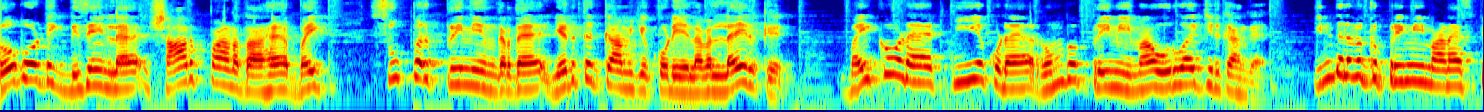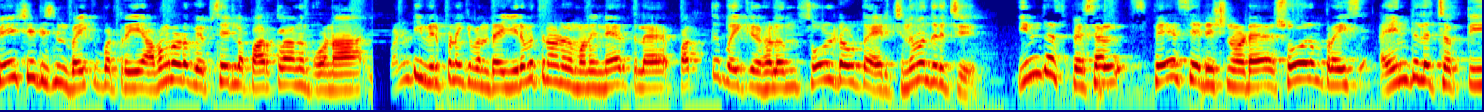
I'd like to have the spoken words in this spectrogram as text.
ரோபோட்டிக் டிசைனில் ஷார்ப்பானதாக பைக் சூப்பர் ப்ரீமியங்கிறத எடுத்து காமிக்கக்கூடிய லெவலில் இருக்குது பைக்கோட கீயை கூட ரொம்ப ப்ரீமியமாக உருவாக்கியிருக்காங்க. இந்த அளவுக்கு ப்ரீமியமான ஸ்பேஸ் எடிஷன் பைக் பற்றி அவங்களோட வெப்சைட்டில் பார்க்கலான்னு போனால் வண்டி விற்பனைக்கு வந்த இருபத்தி நாலு மணி நேரத்தில் பத்து பைக்குகளும் சோல்ட் அவுட் ஆயிடுச்சுன்னு வந்துருச்சு. இந்த ஸ்பெஷல் ஸ்பேஸ் எடிஷனோட ஷோரூம் பிரைஸ் ஐந்து லட்சத்தி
